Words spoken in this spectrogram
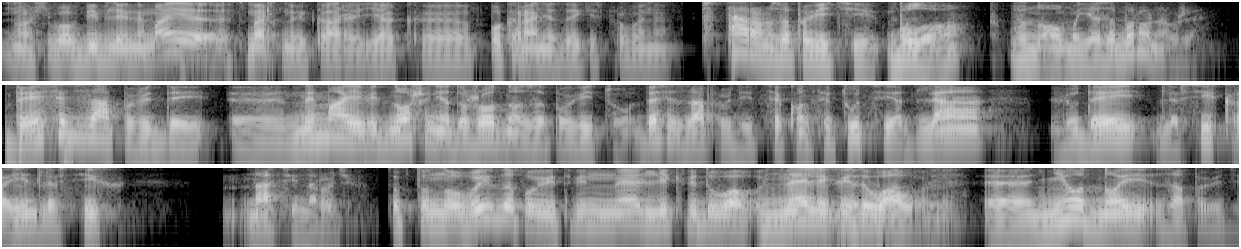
Ну а хіба в Біблії немає е, смертної кари як е, покарання за якісь провини? В старому заповіті було, в новому є заборона вже. Десять заповідей е, не має відношення до жодного заповіту. Десять заповідей це конституція для людей, для всіх країн, для всіх націй і народів. Тобто новий заповіт він не ліквідував ось Не ліквідував е, ні одної заповіді.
